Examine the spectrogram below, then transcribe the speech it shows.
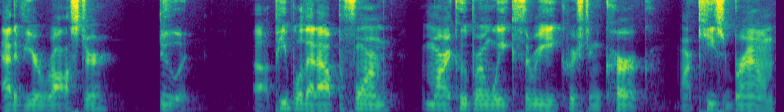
out of your roster, do it. Uh, people that outperformed Amari Cooper in week three, Christian Kirk, Marquise Brown,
